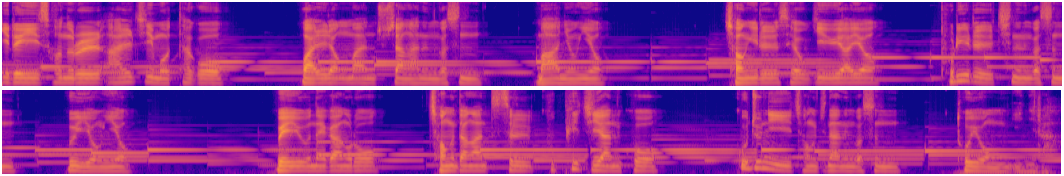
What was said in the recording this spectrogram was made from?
이의 선우를 알지 못하고 완력만 주장하는 것은 만용이요. 정의를 세우기 위하여 불의를 치는 것은 의용이요. 외유내강으로 정당한 뜻을 굽히지 않고 꾸준히 정진하는 것은 도용이니라.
